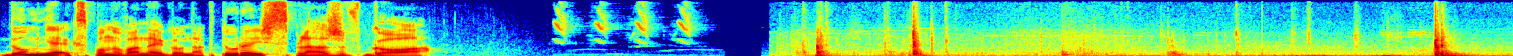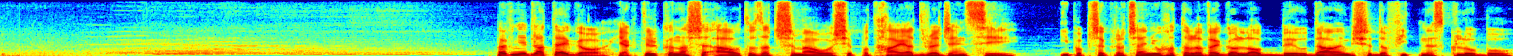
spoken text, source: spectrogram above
dumnie eksponowanego na którejś z plaż w Goa. Pewnie dlatego, jak tylko nasze auto zatrzymało się pod Hyatt Regency i po przekroczeniu hotelowego lobby udałem się do fitness klubu,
